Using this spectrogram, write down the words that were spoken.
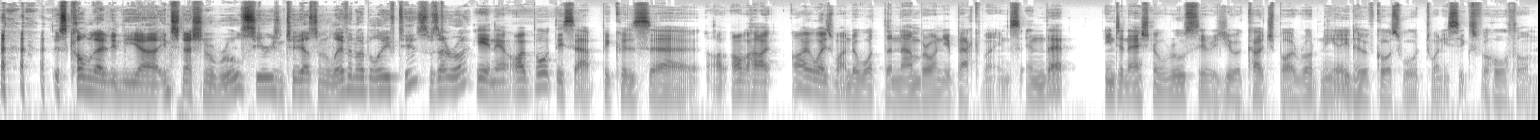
This culminated in the uh, International Rules Series in 2011, I believe, Tiz. Was that right? Yeah, now I brought this up because uh, I, I, I always wonder what the number on your back means, and that international rules series, you were coached by Rodney Eade, who of course wore 26 for Hawthorn.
